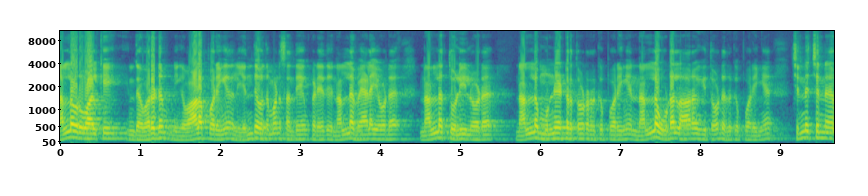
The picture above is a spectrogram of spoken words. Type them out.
நல்ல ஒரு வாழ்க்கை இந்த வருடம் நீங்கள் வாழ போகிறீங்க அதில் எந்த விதமான சந்தேகம் கிடையாது. நல்ல வேலையோட நல்ல தொழிலோட நல்ல முன்னேற்றத்தோடு இருக்க போகிறீங்க நல்ல உடல் ஆரோக்கியத்தோடு இருக்க போகிறீங்க சின்ன சின்ன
